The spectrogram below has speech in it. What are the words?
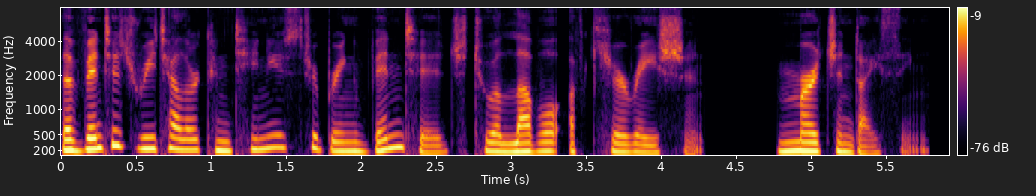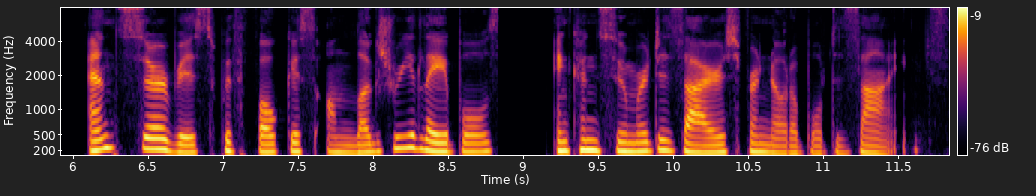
the vintage retailer continues to bring vintage to a level of curation, merchandising, and service with focus on luxury labels and consumer desires for notable designs.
